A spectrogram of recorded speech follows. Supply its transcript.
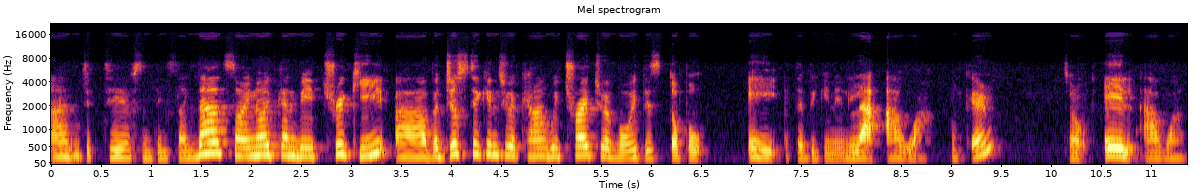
adjectives and things like that. So I know it can be tricky, uh, but just take into account, we try to avoid this double A at the beginning, la agua, okay? So, el agua.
